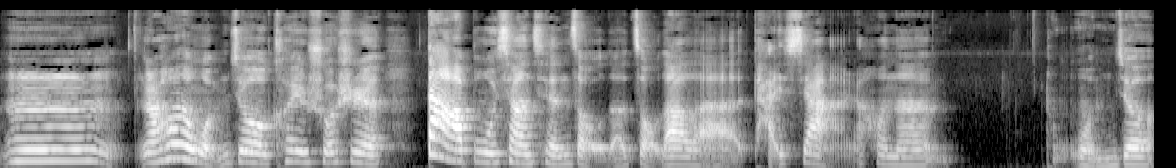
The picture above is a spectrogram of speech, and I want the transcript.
嗯，然后呢，我们就可以说是。大步向前走的走到了台下，然后呢，我们就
